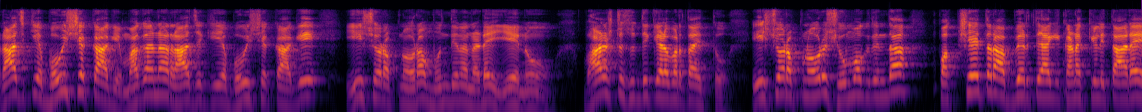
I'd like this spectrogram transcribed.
ರಾಜಕೀಯ ಭವಿಷ್ಯಕ್ಕಾಗಿ, ಮಗನ ರಾಜಕೀಯ ಭವಿಷ್ಯಕ್ಕಾಗಿ ಈಶ್ವರಪ್ಪನವರ ಮುಂದಿನ ನಡೆ ಏನು? ಬಹಳಷ್ಟು ಸುದ್ದಿ ಕೇಳಿ ಬರ್ತಾ ಇತ್ತು. ಈಶ್ವರಪ್ಪನವರು ಶಿವಮೊಗ್ಗದಿಂದ ಪಕ್ಷೇತರ ಅಭ್ಯರ್ಥಿಯಾಗಿ ಕಣಕ್ಕಿಳಿತಾರೆ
